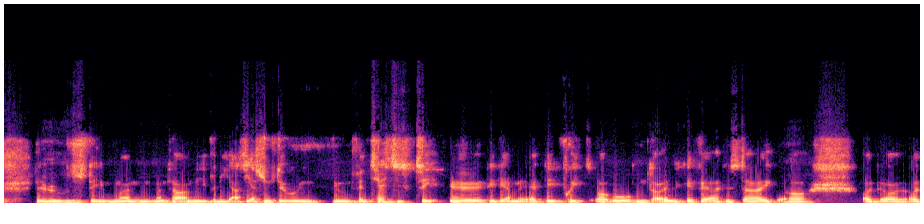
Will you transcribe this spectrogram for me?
det økosystem, man, man tager med i. Fordi altså, jeg synes, det er jo en, det er jo en fantastisk ting, øh, det der med, at det er frit og åbent, og alle kan færdes der, ikke? Og, og, og, og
